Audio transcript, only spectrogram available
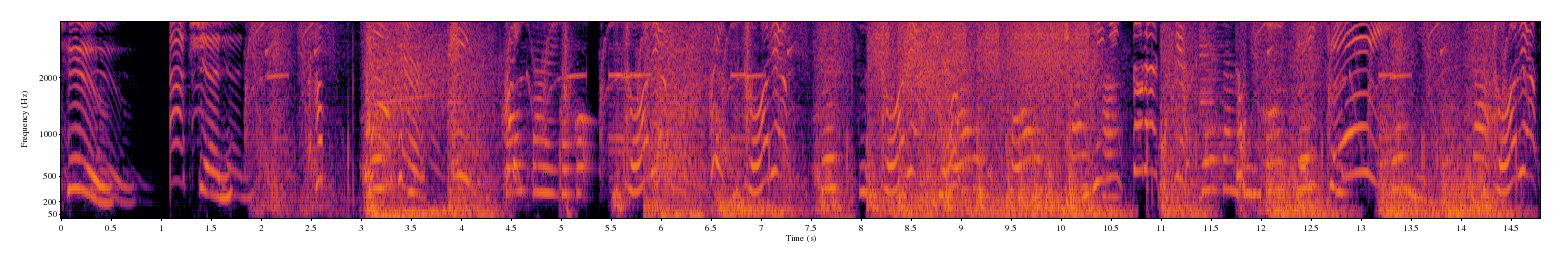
two, action! Hop, water! Hi, hi, hi, Sorry! Sorry! Sorry! Infinite rush! Hey, hey! Sorry!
